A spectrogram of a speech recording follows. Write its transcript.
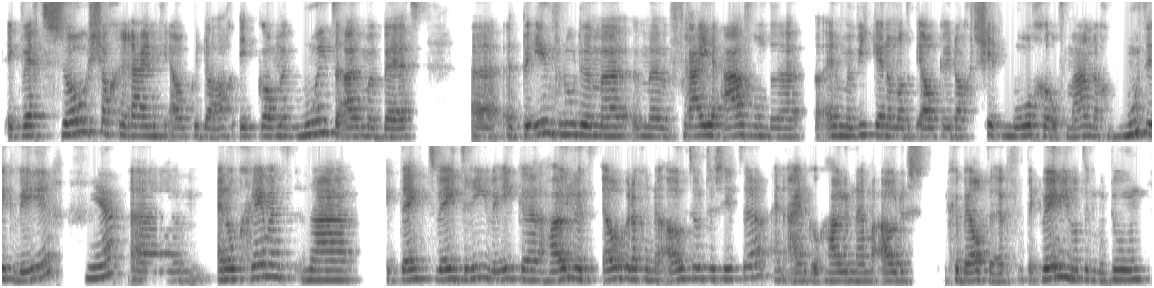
ik werd zo chagrijnig elke dag. Ik kwam met moeite uit mijn bed. Eh, het beïnvloedde me, mijn vrije avonden en mijn weekend. Omdat ik elke keer dacht, shit, morgen of maandag moet ik weer. ja, Ehm, en op een gegeven moment, na ik denk twee, drie weken, huilend elke dag in de auto te zitten. En eigenlijk ook huilend naar mijn ouders gebeld te hebben. Want ik weet niet wat ik moet doen.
